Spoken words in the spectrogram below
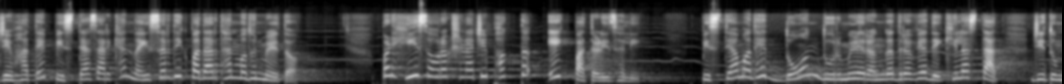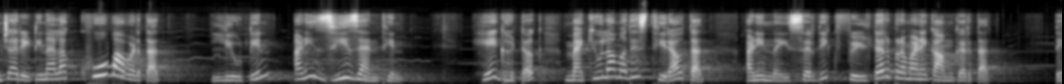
जेव्हा ते पिस्त्यासारख्या नैसर्गिक पदार्थांमधून मिळतं. पण ही संरक्षणाची फक्त एक पातळी झाली. पिस्त्यामध्ये दोन दुर्मिळ रंगद्रव्य देखील असतात जी तुमच्या रेटिनाला खूप आवडतात ल्युटिन आणि झीझॅन्थिन. हे घटक मॅक्युलामध्ये स्थिरावतात आणि नैसर्गिक फिल्टरप्रमाणे काम करतात. ते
